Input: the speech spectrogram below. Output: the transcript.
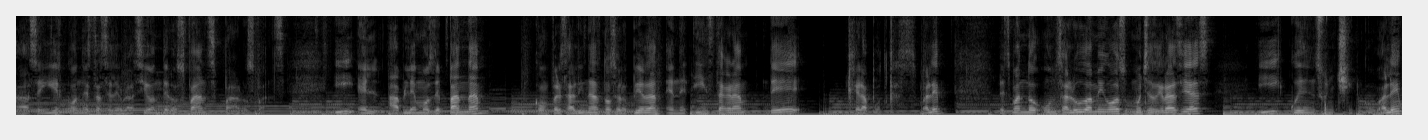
a seguir con esta celebración de los fans para los fans. Y el Hablemos de Panda con Fer Salinas, no se lo pierdan en el Instagram de Gera Podcast, ¿vale? Les mando un saludo amigos, muchas gracias y cuídense un chingo, ¿vale?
